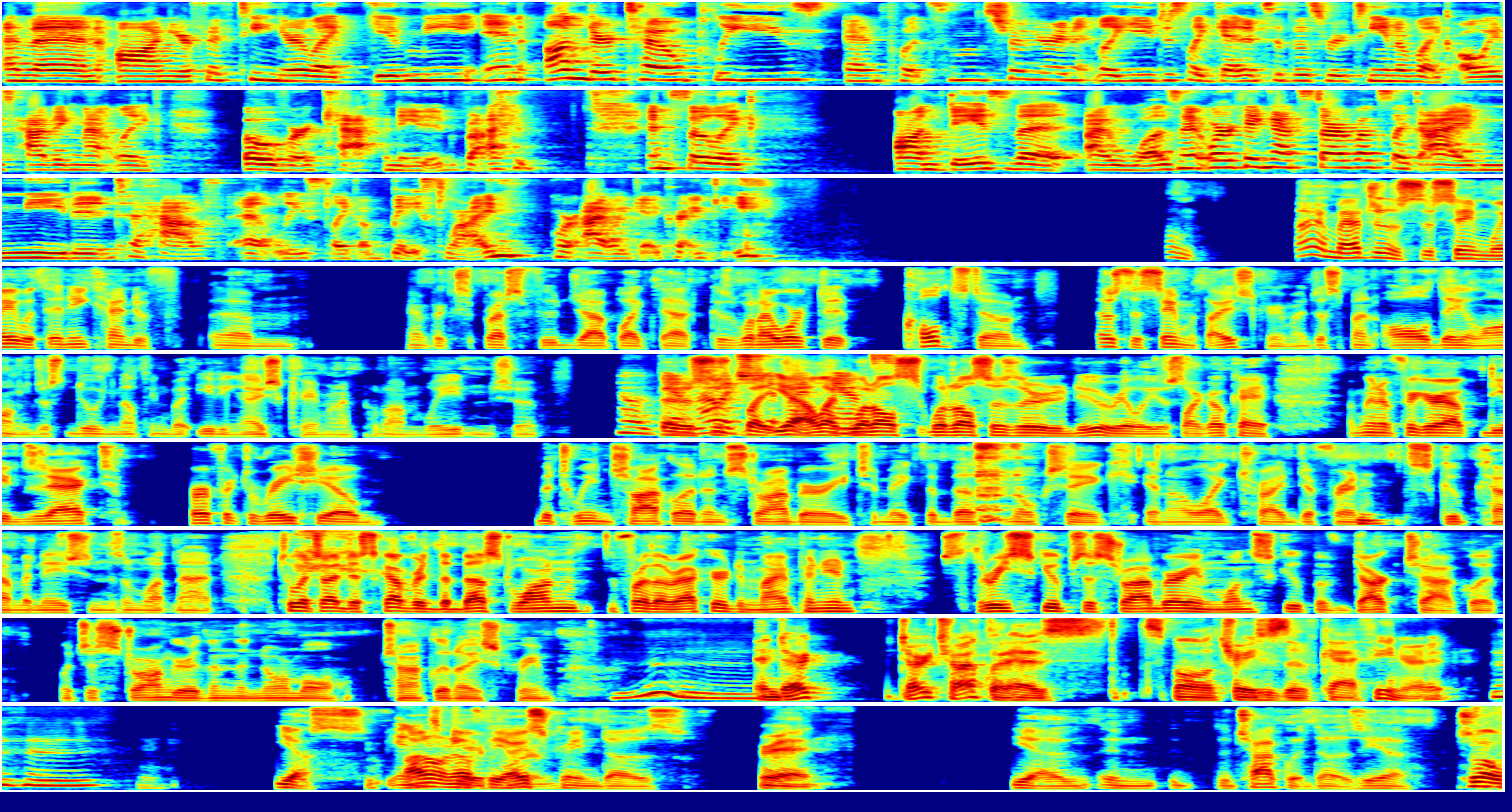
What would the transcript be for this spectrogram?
and then on your 15, you're like, give me an undertow, please, and put some sugar in it. Like you just like get into this routine of like always having that like over caffeinated vibe. And so like on days that I wasn't working at Starbucks, like I needed to have at least like a baseline or I would get cranky. I imagine it's the same way with any kind of um, kind of express food job like that. Because when I worked at Cold Stone, it was the same with ice cream. I just spent all day long just doing nothing but eating ice cream, and I put on weight and shit. Oh But damn, it's just, but yeah, my like what else? What else is there to do? Really, it's like okay, I'm gonna figure out the exact perfect ratio between chocolate and strawberry to make the best milkshake, and I'll like try different scoop combinations and whatnot. To which I discovered the best one, for the record, in my opinion, is three scoops of strawberry and one scoop of dark chocolate, which is stronger than the normal chocolate ice cream. Mm. And dark dark chocolate has small traces of caffeine, right? Mm-hmm. Yes, In I don't know if pure the ice cream does. Right. Yeah, and the chocolate does, yeah. So,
